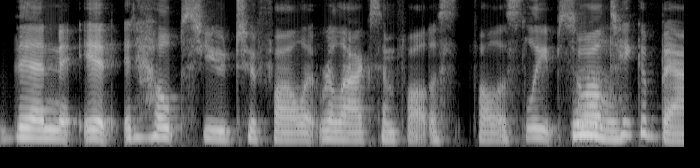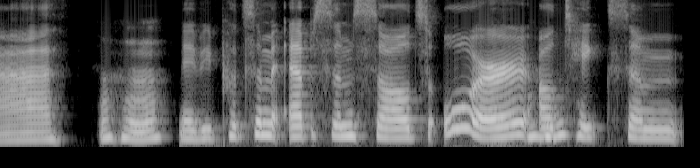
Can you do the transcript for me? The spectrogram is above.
then it it helps you to fall, it relax and fall as- fall asleep. So I'll Mm. take a bath, Mm-hmm. maybe put some Epsom salts, or I'll Mhm. take some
